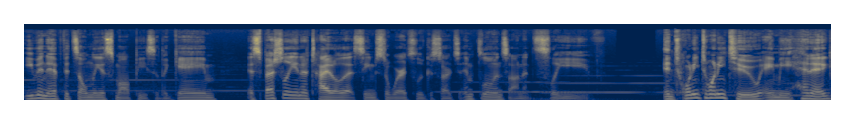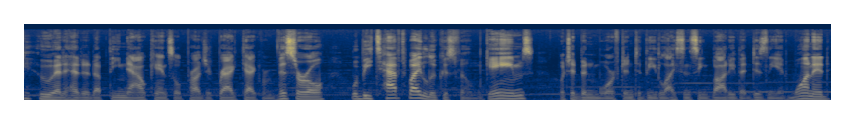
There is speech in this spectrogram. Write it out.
even if it's only a small piece of the game, especially in a title that seems to wear its LucasArts influence on its sleeve. In 2022, Amy Hennig, who had headed up the now cancelled Project Ragtag from Visceral, would be tapped by Lucasfilm Games, which had been morphed into the licensing body that Disney had wanted,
